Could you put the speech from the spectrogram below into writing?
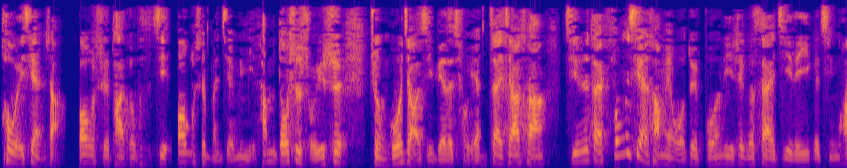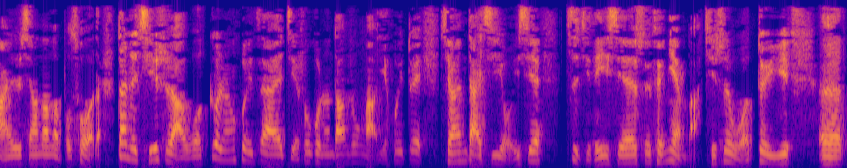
后卫线上，包括是塔科夫斯基，包括是本杰米米，他们都是属于是准国脚级别的球员。再加上，其实，在锋线上面，我对伯恩利这个赛季的一个情况还是相当的不错的。但是其实啊，我个人会在解说过程当中啊，也会对肖恩戴奇有一些自己的一些碎碎念吧。其实我对于呃。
